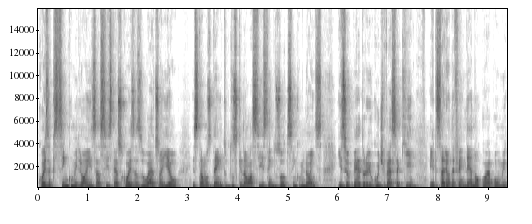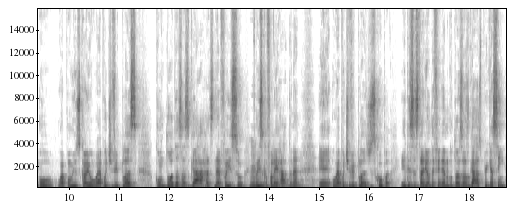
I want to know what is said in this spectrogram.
coisa que 5 milhões assistem as coisas. O Edson e eu estamos dentro dos que não assistem, dos outros 5 milhões. E se o Pedro e o Gu tivessem aqui, eles estariam defendendo o Apple, o, o Apple Music, o Apple TV Plus, com todas as garras, né? Foi isso, uhum. foi isso que eu falei errado, né? É, o Apple TV Plus, desculpa. Eles estariam defendendo com todas as garras, porque assim,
